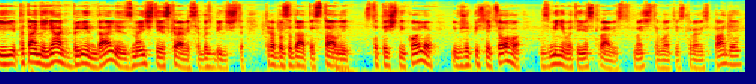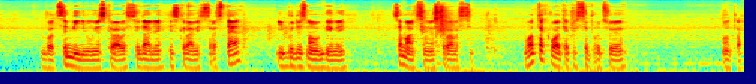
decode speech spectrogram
І питання, як, блін, далі зменшити яскравість або збільшити. Треба задати сталий статичний колір і вже після цього змінювати яскравість. Бачите, от яскравість падає. От, це мінімум яскравості. Далі яскравість росте і буде знову білий. Це максимум яскравості. От так от якось це працює. Отак.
